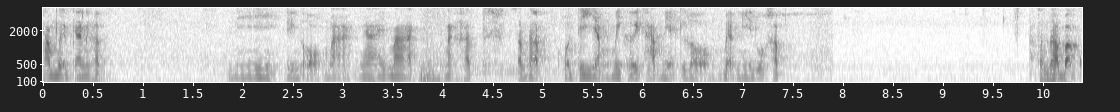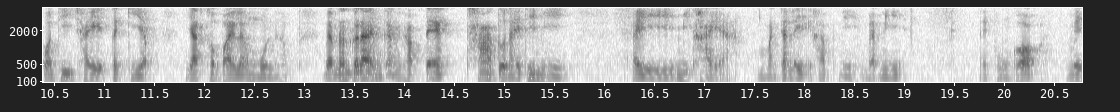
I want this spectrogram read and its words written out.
ทำเหมือนกันครับนี่ดึงออกมาง่ายมากนะครับสำหรับคนที่ยังไม่เคยทำเนี่ยลองแบบนี้ดูครับสำหรับบางคนที่ใช้ตะเกียบยัดเข้าไปแล้วหมุนครับ แบบนั้นก็ได้เหมือนกันครับ แต่ถ้าตัวไหนที่มี ไอ้มีไข่อะ มันจะเละครับนี่แบบนี้ ในพุงก็ไม่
